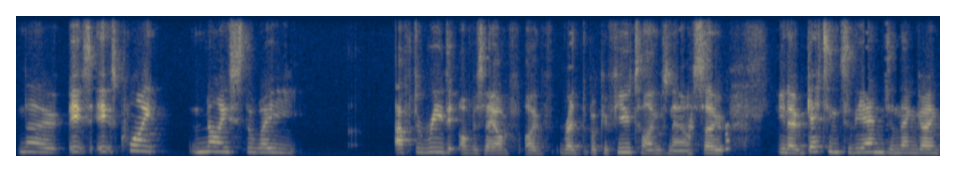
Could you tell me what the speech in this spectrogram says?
No, it's it's quite nice the way. After read it, obviously, I've I've read the book a few times now, so you know, getting to the end and then going,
